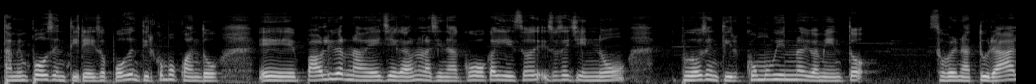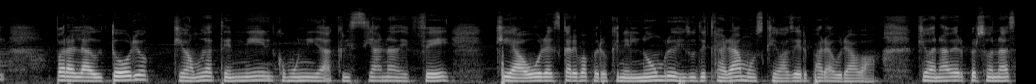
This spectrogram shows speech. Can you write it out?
también puedo sentir eso, puedo sentir como cuando eh, Pablo y Bernabé llegaron a la sinagoga y eso, eso se llenó, puedo sentir cómo viene un avivamiento sobrenatural para el auditorio que vamos a tener en comunidad cristiana de fe, que ahora es Carepa, pero que en el nombre de Jesús declaramos que va a ser para Urabá, que van a haber personas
